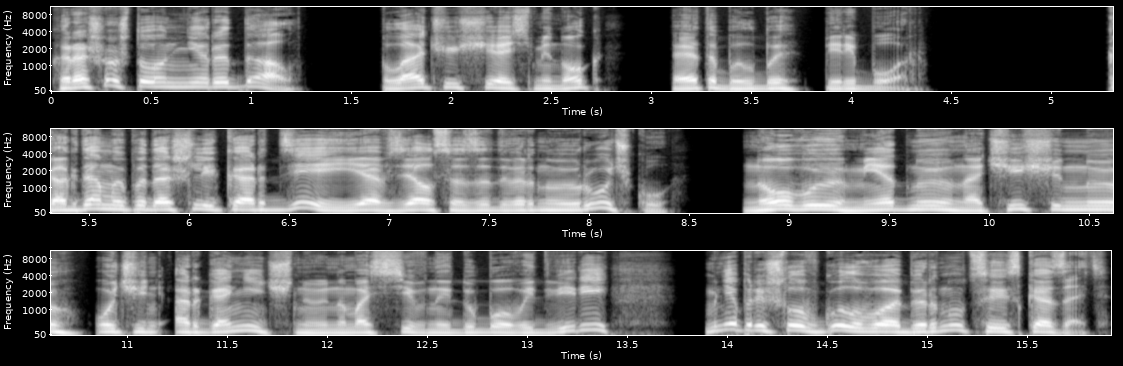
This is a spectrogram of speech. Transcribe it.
Хорошо, что он не рыдал. Плачущий осьминог это был бы перебор. Когда мы подошли к Орде, и я взялся за дверную ручку, новую, медную, начищенную, очень органичную на массивной дубовой двери, мне пришло в голову обернуться и сказать.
